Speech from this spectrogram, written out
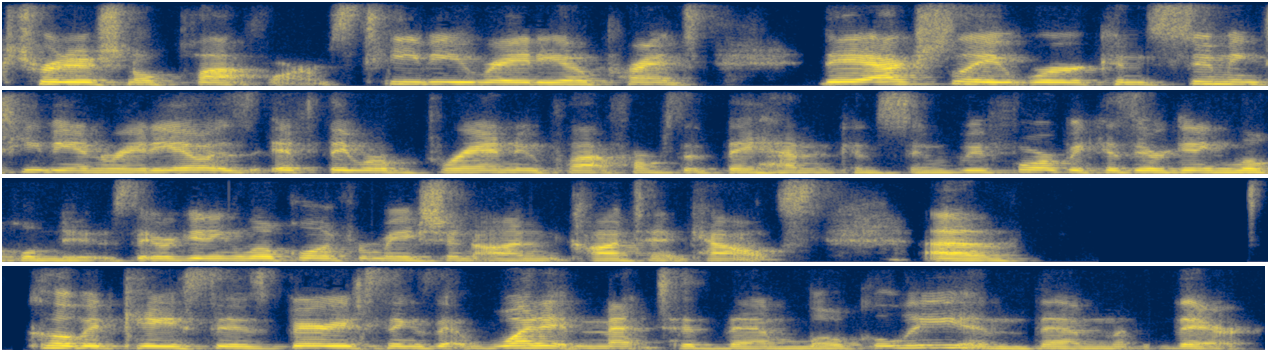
traditional platforms, TV, radio, print. They actually were consuming TV and radio as if they were brand new platforms that they hadn't consumed before because they were getting local news. They were getting local information on content counts of COVID cases, various things that what it meant to them locally and them there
